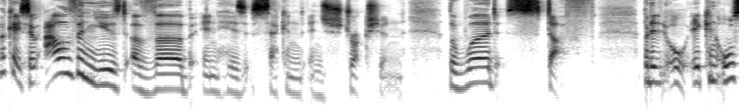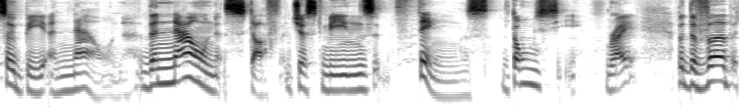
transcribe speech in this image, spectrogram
Okay, so Alvin used a verb in his second instruction, the word stuff. But it, it can also be a noun. The noun stuff just means things, 东西, right? But the verb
